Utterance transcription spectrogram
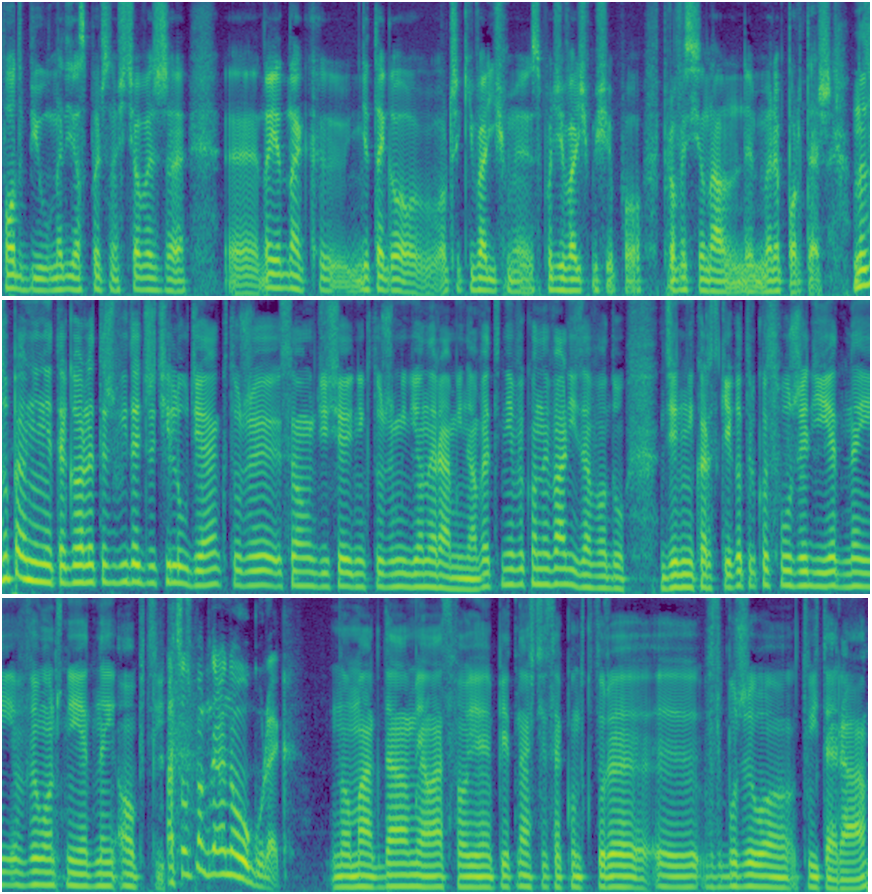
podbił media społecznościowe, że y, no jednak y, nie tego oczekiwaliśmy, spodziewaliśmy się po profesjonalnym reporterze. No zupełnie nie tego, ale też widać, że ci ludzie, którzy są dzisiaj niektórzy milionerami nawet, nie wykonywali zawodu dziennikarskiego, tylko służyli jednej, wyłącznie jednej opcji. A co z Magdaleną Ogórek? No Magda miała swoje 15 sekund, które y, wzburzyło Twittera.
